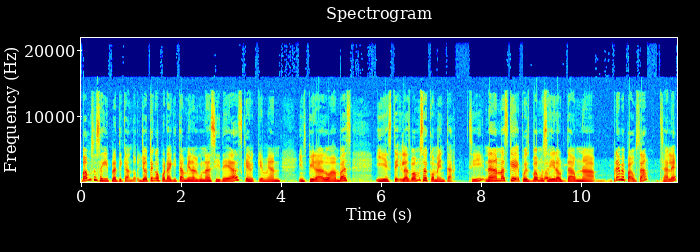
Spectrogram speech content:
vamos a seguir platicando. Yo tengo por aquí también algunas ideas que, que me han inspirado ambas y este, las vamos a comentar, ¿sí? Nada más que pues vamos a ir ahorita a una breve pausa, ¿sale?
